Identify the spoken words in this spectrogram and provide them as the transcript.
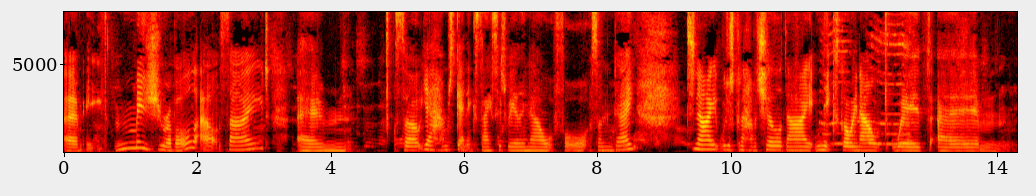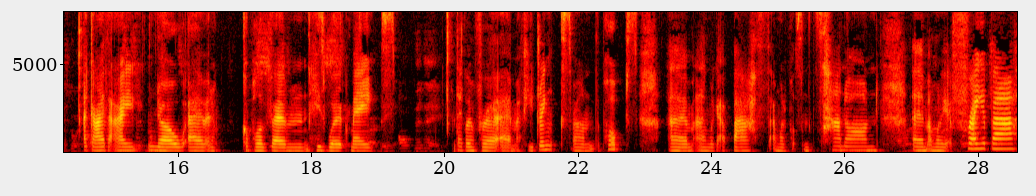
um, it's miserable outside. Um, so yeah, I'm just getting excited really now for Sunday. Tonight we're just going to have a chill night. Nick's going out with um, a guy that I know um, and a couple of um, his workmates. They're going for um, a few drinks around the pubs. Um, and to get a bath. I'm going to put some tan on. Um, I'm going to get Freya bathed.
